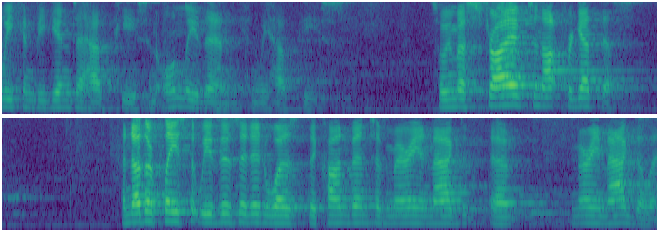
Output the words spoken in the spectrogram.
we can begin to have peace, and only then can we have peace. So we must strive to not forget this. Another place that we visited was the convent of Mary, Magd- uh, Mary Magdalene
